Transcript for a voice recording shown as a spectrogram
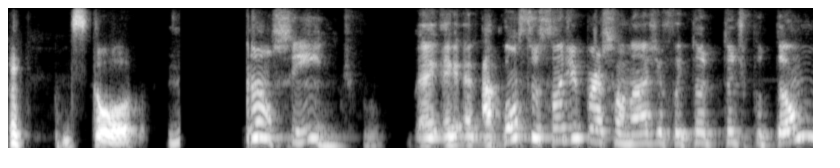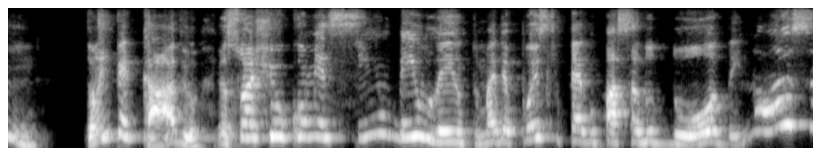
destoou. Não, sim. Tipo, é- é- a construção de personagem foi tão, tão, tipo, tão, tão impecável. Eu só achei o comecinho meio lento, mas depois que pega o passado do Oden, nossa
